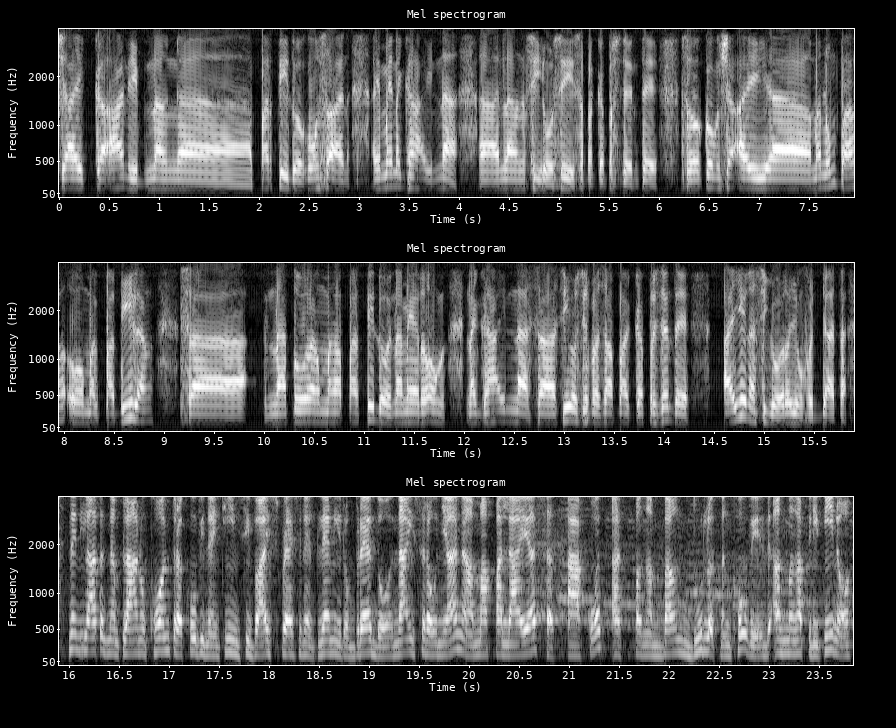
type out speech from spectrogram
siya ay kaanib ng ah, partido kung saan ay may naghain na ah, ng COC sa pagka-presidente. So kung siya ay ah, manumpa o magpabilang sa naturang mga partido na mayroong naghain na sa COC pa sa pagka-presidente, ayun na siguro yung hudyata. Nanilatag ng plano kontra COVID-19 si Vice President Lenny Robredo. Nais raw niya na mapalaya sa takot at pangambang dulot ng COVID ang mga Pilipino.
